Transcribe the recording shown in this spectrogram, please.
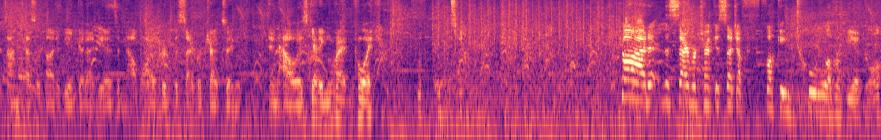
That time Tesla thought it'd be a good idea to not waterproof the Cybertrucks and, and how it's getting wet, boy? God, the Cybertruck is such a fucking tool of a vehicle.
